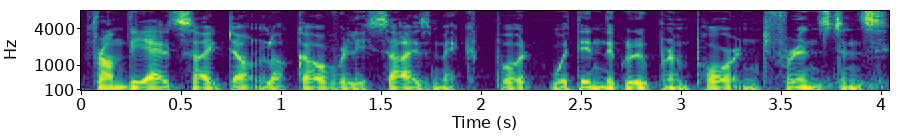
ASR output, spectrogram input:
from the outside don't look overly seismic, but within the group are important. For instance,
